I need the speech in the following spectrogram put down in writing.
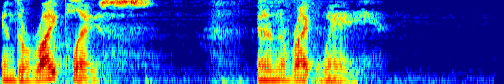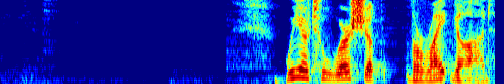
in the right place and in the right way. We are to worship the right God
